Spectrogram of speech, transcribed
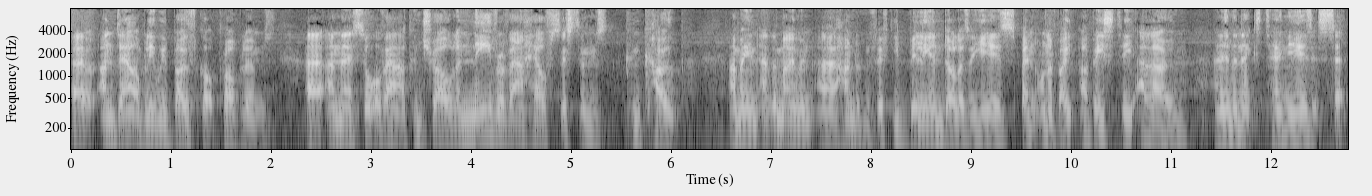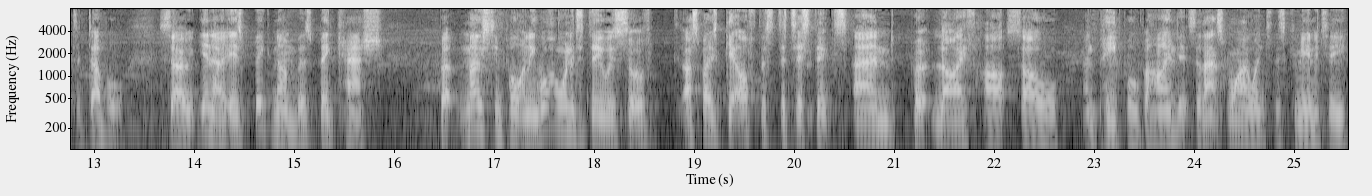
Uh, undoubtedly, we both got problems, uh, and they're sort of out of control. And neither of our health systems can cope. I mean, at the moment, uh, 150 billion dollars a year is spent on ob- obesity alone, and in the next 10 years, it's set to double. So, you know, it's big numbers, big cash. But most importantly, what I wanted to do was sort of, I suppose, get off the statistics and put life, heart, soul, and people behind it. So that's why I went to this community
